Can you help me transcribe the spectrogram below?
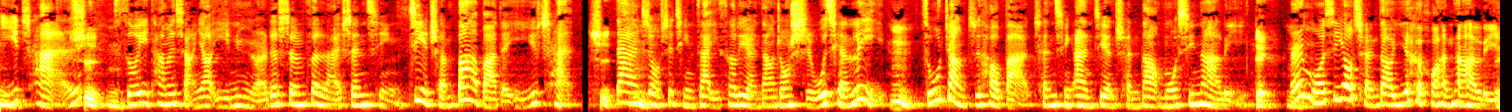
遗产，嗯、是，嗯、所以他们想要以女儿的身份来申请继承爸爸的遗产。是，但这种事情在以色列人当中史无前例。嗯，族长只好把陈情案件呈到摩西那里。对，嗯、而摩西又呈到耶和华那里。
